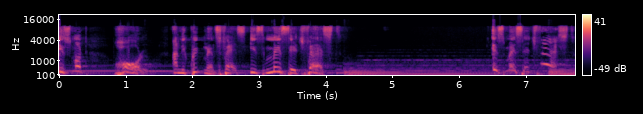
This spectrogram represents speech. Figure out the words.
It's not hall and equipments first, it's message first. It's message first.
